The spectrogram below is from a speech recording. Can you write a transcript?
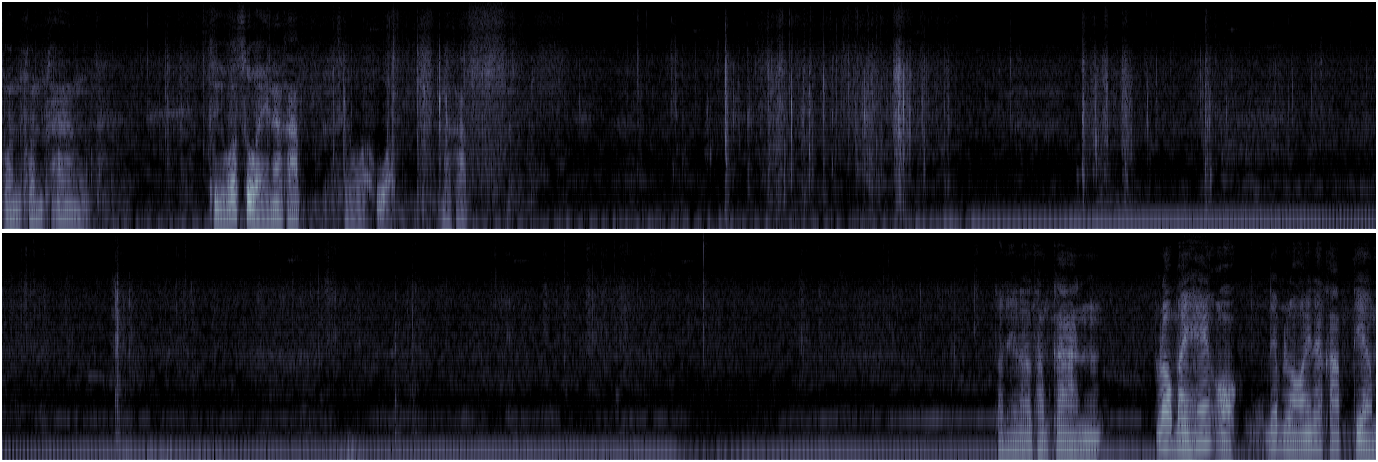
ต้นค่อนข้าง ถือว่าสวยนะครับ ถือว่าอวบนะครับ ตอนนี้เราทำการลอกใบแห้งออกเรียบร้อยนะครับ เตรียม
